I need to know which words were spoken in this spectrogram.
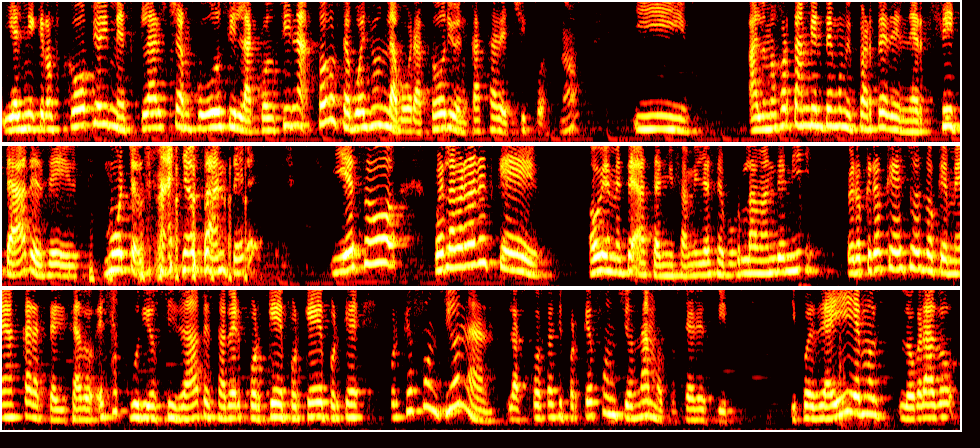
Y el microscopio y mezclar shampoos y la cocina, todo se vuelve un laboratorio en casa de chicos, ¿no? Y a lo mejor también tengo mi parte de nerdcita desde muchos años antes. Y eso, pues la verdad es que obviamente hasta en mi familia se burlaban de mí, pero creo que eso es lo que me ha caracterizado, esa curiosidad de saber por qué, por qué, por qué, por qué funcionan las cosas y por qué funcionamos los seres vivos. Y pues de ahí hemos logrado,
